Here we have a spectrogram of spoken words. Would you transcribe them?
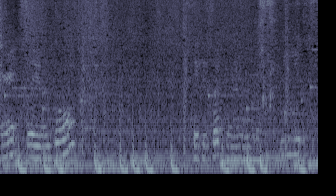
Alright, so here we go. Take this up and I'm gonna squeeze.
